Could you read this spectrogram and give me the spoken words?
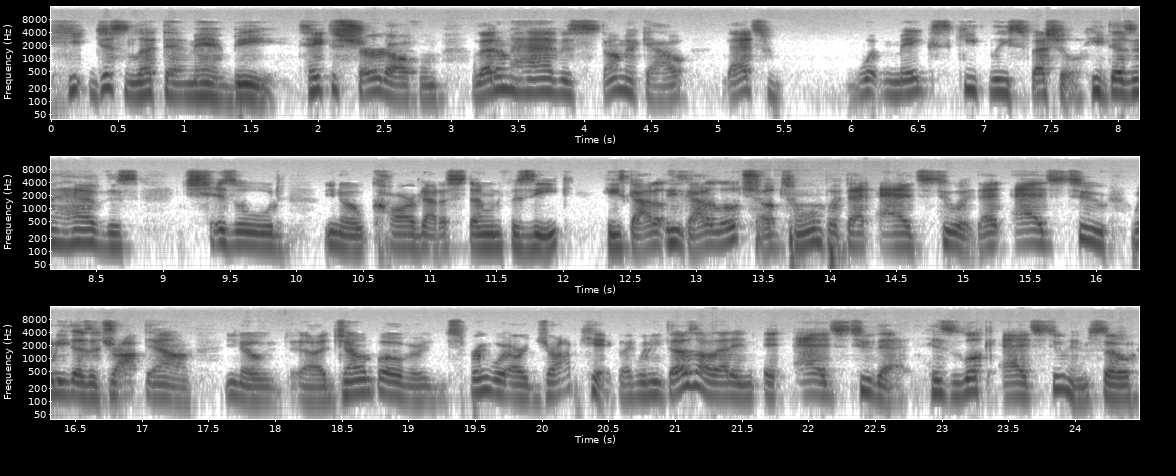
he just let that man be. Take the shirt off him. Let him have his stomach out. That's what makes Keith Lee special. He doesn't have this chiseled, you know, carved out of stone physique. He's got a, he's got a little chub to him, but that adds to it. That adds to when he does a drop down, you know, uh, jump over, springboard or drop kick. Like when he does all that, and it adds to that. His look adds to him. So,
